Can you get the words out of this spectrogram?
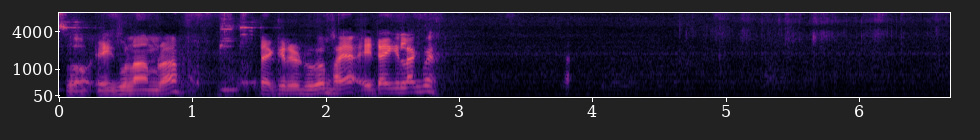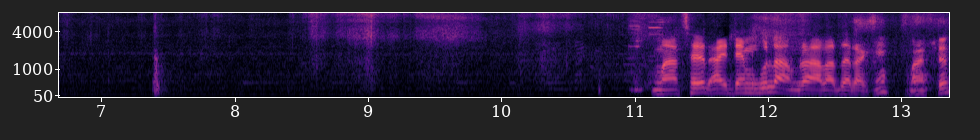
সো এগুলো আমরা প্যাকেটে ঢুকে ভাইয়া, এটা কি লাগবে? মাছের আইটেমগুলো আমরা আলাদা রাখি, মাছের।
